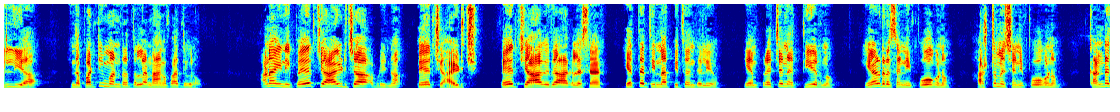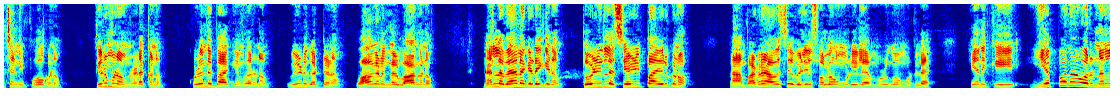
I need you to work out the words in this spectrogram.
இல்லையா இந்த பட்டிமன்றத்தில் நாங்கள் பார்த்துக்கிறோம் ஆனால் இனி பெயர்ச்சி ஆயிடுச்சா அப்படின்னா பெயர்ச்சி ஆயிடுச்சு. பெயர்ச்சி ஆகுது ஆகலை சார். எத்தை தின்னா பித்தம் தெரியும் என் பிரச்சனை தீரணும். ஏழரை சனி போகணும். அஷ்டம சனி போகணும். கண்டச்சனி போகணும் திருமணம் நடக்கணும் குழந்தை பாக்கியம் வரணும் வீடு கட்டணும் வாகனங்கள் வாங்கணும் நல்ல வேலை கிடைக்கணும் தொழிலில் செழிப்பாக இருக்கணும். நான் படுற அவசியம் வெளியே சொல்லவும் முடியல முழுங்கவும் முடியல. எனக்கு எப்போ தான் ஒரு நல்ல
